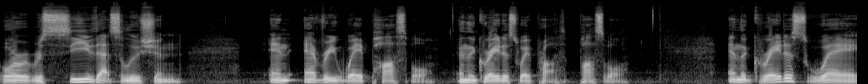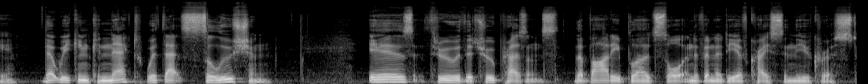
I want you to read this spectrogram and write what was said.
or receive that solution in every way possible, in the greatest way pro- possible? And the greatest way that we can connect with that solution is through the true presence, the body, blood, soul, and divinity of Christ in the Eucharist.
